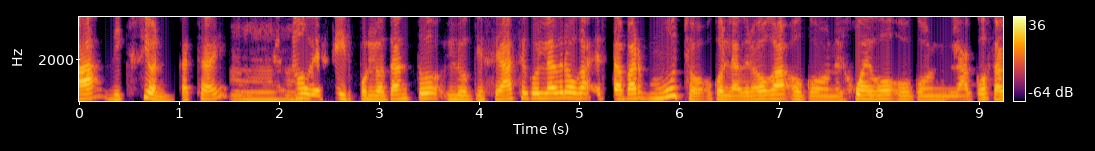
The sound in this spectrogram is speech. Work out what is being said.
adicción, ¿cachai? No decir, por lo tanto, lo que se hace con la droga es tapar mucho con la droga o con el juego o con la cosa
